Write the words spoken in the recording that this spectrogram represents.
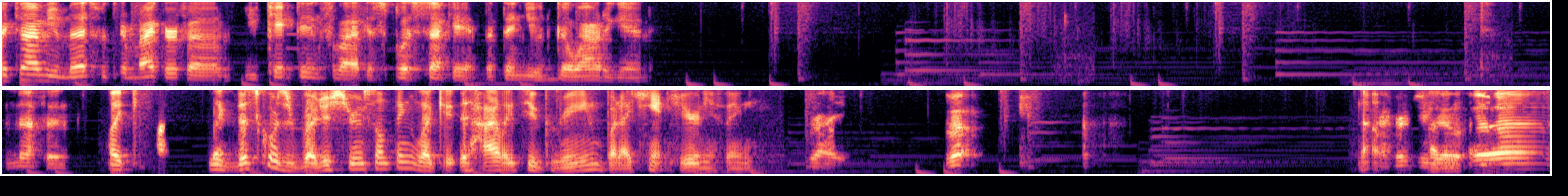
Every time you mess with your microphone, you kicked in for like a split second, but then you'd go out again. Nothing. Like, like Discord's registering something. Like it, it highlights you green, but I can't hear anything. Right. Well, No. I heard you go. Uh.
